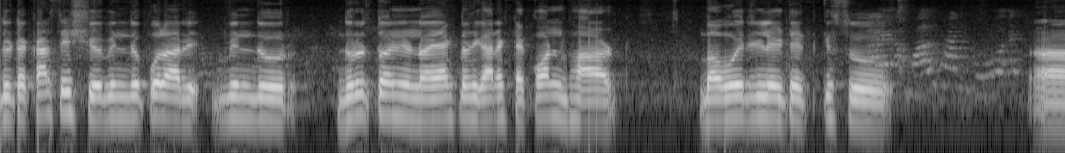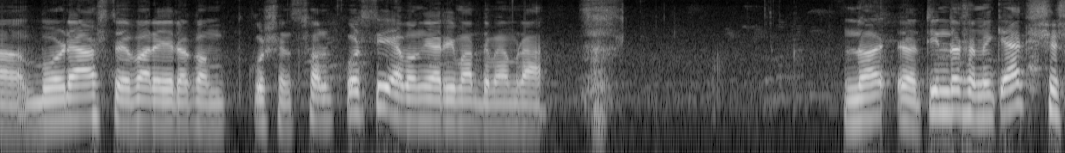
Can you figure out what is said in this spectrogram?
দুটা কার্তেশীয় বিন্দু, পোলার বিন্দুর দূরত্ব নির্ণয়, একটা থেকে আরেকটা কনভার্ট বা ওই রিলেটেড কিছু বোর্ডে আসতে পারে এরকম কোশ্চেন সলভ করছি এবং এরই মাধ্যমে আমরা নয় তিন দশমিক এক শেষ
